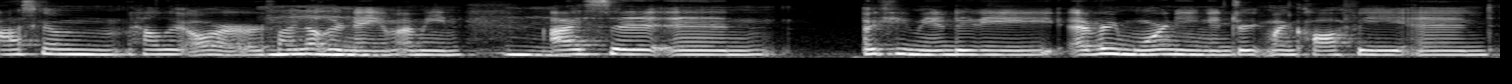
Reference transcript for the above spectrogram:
ask them how they are or find out their mm. name. I mean, mm. I sit in a community every morning and drink my coffee and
